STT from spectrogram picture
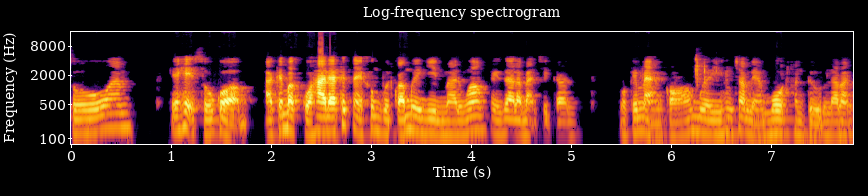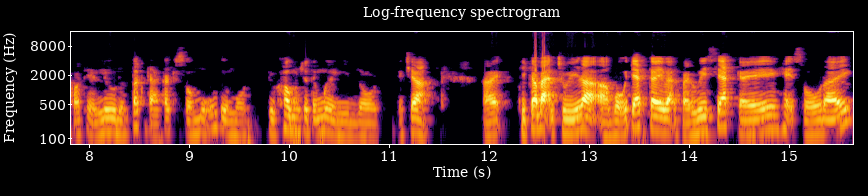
số um, cái hệ số của à, cái bậc của hai đa thức này không vượt quá 10.000 mà đúng không? Thành ra là bạn chỉ cần một cái mảng có 10.001 phần tử là bạn có thể lưu được tất cả các số mũ từ một từ 0 cho tới 10.000 rồi được chưa? Đấy thì các bạn chú ý là ở mỗi test cây bạn phải reset cái hệ số đấy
